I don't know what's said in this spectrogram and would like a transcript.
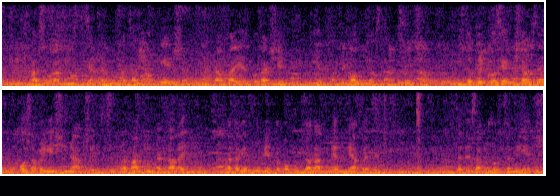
jakimiś warzywami, jak można rok jeść, a to nieprawda jest, bo tak się je dwa tygodnie ostatnio. I to tylko z jakichś tam względów. Można by jeść inaczej, z przyprawami i tak dalej. No tak jak mówię, to pobudza nadmiernie apetyt wtedy za dużo chcemy jeść.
